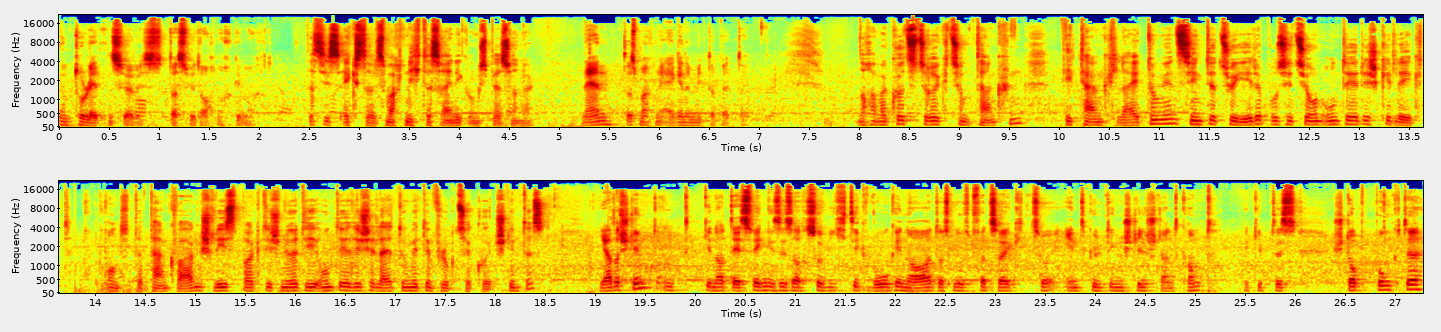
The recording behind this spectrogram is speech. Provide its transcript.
und Toilettenservice. Das wird auch noch gemacht. Das ist extra, das macht nicht das Reinigungspersonal. Nein, das machen eigene Mitarbeiter. Noch einmal kurz zurück zum Tanken. Die Tankleitungen sind ja zu jeder Position unterirdisch gelegt. Und der Tankwagen schließt praktisch nur die unterirdische Leitung mit dem Flugzeug kurz. Stimmt das? Ja, das stimmt und genau deswegen ist es auch so wichtig, wo genau das Luftfahrzeug zu endgültigen Stillstand kommt. Hier gibt es Stopppunkte,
